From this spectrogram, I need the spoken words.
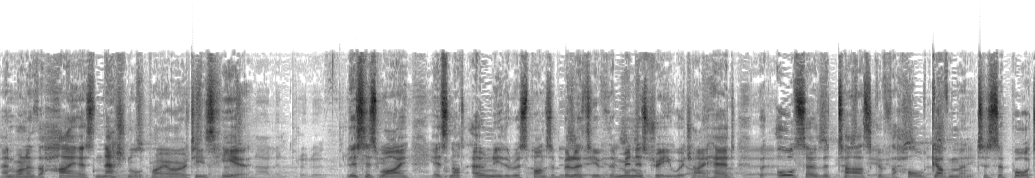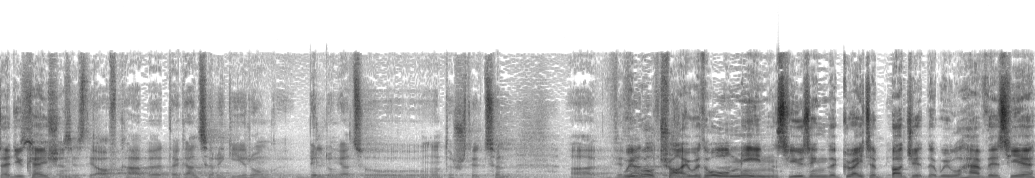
and one of the highest national priorities here. This is why it's not only the responsibility of the ministry which I head, but also the task of the whole government to support education. Uh, we will try with all means, using the greater budget that we will have this year,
